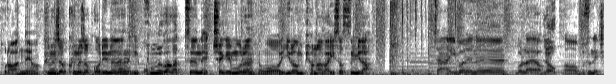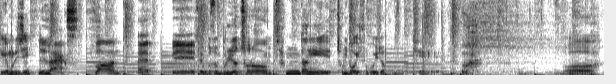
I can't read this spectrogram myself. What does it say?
돌아왔네요. 흐느적 흐느적거리는 이 콧물과 같은 액체 괴물은 뭐 이런 변화가 있었습니다. 자, 이번에는 몰라요. 어, 무슨 액체 괴물이지? 릴렉스, 펀, 해피. 무슨 물려처럼 상당히 점도가 있어 보이죠? 오케이. 우와.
